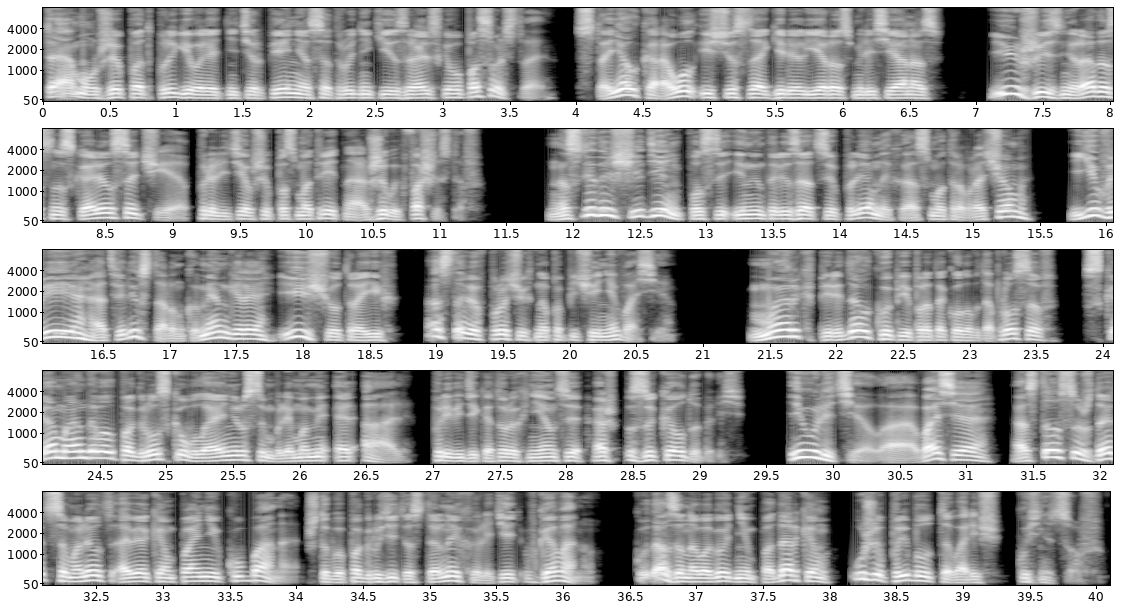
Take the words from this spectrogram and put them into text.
Там уже подпрыгивали от нетерпения сотрудники израильского посольства. Стоял караул из числа гирильерос милисианос, и жизнерадостно скалился Че, прилетевший посмотреть на живых фашистов. На следующий день после инвентаризации пленных и осмотра врачом евреи отвели в сторонку Менгеля и еще троих, оставив прочих на попечение Васи. Марк передал копии протоколов допросов, скомандовал погрузку в лайнер с эмблемами Эль-Аль, при виде которых немцы аж заколдобились. И улетел, а Вася остался ждать самолет авиакомпании «Кубана», чтобы погрузить остальных и лететь в Гавану куда за новогодним подарком уже прибыл товарищ Кузнецов.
